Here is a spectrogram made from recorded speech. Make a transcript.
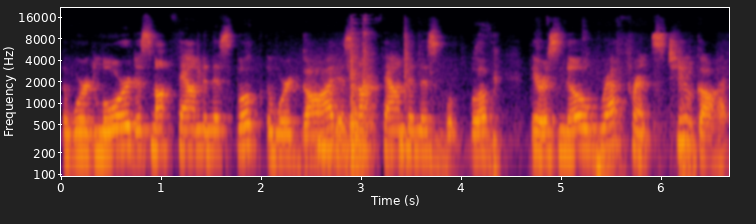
the word Lord is not found in this book. The word God is not found in this book. There is no reference to God.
